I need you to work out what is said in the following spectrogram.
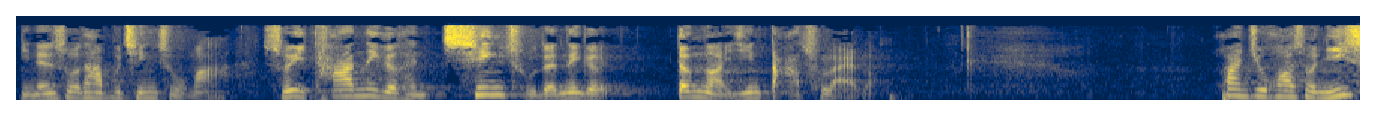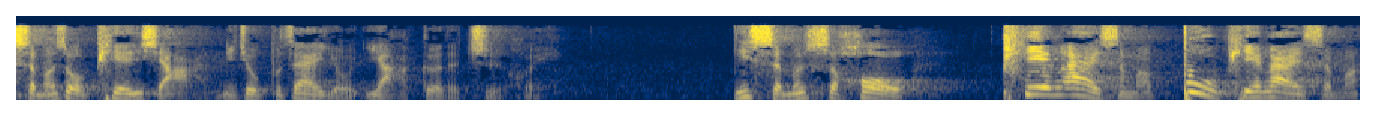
你能说他不清楚吗？所以他那个很清楚的那个灯啊，已经打出来了。换句话说，你什么时候偏狭，你就不再有雅各的智慧。你什么时候？偏爱什么？不偏爱什么？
